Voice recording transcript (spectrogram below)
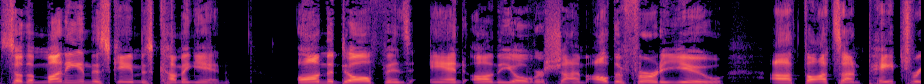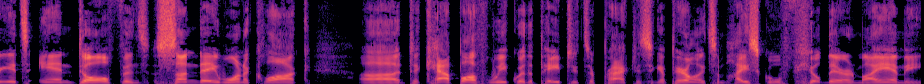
So the money in this game is coming in on the Dolphins and on the over, Scheim. I'll defer to you. Uh, thoughts on Patriots and Dolphins Sunday, 1 o'clock. Uh, to cap off week where the Patriots are practicing apparently some high school field there in Miami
